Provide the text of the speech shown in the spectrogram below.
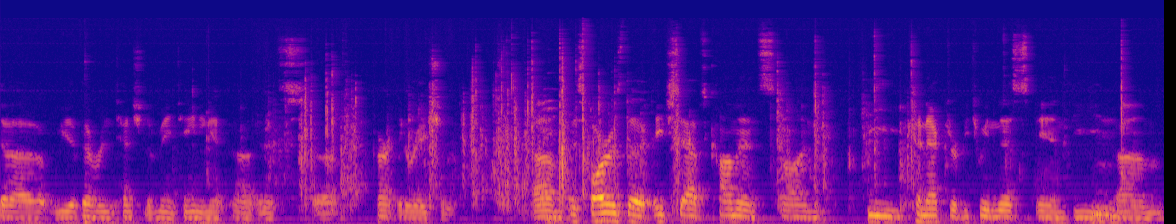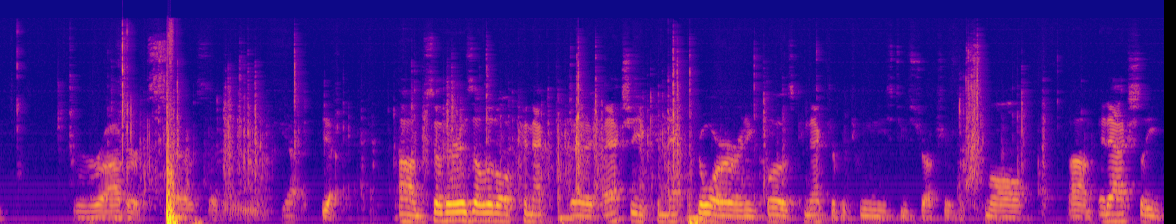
uh, we have every intention of maintaining it uh, in its uh, current iteration. Um, as far as the HSAB's comments on the connector between this and the um, Roberts house, Yeah. Yeah. Um, so there is a little connect, uh, actually a connector, an enclosed connector between these two structures. It's small. Um, it actually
